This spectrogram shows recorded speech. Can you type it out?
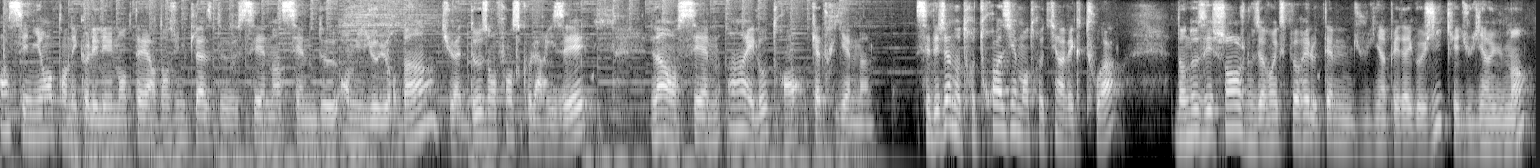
enseignante en école élémentaire dans une classe de CM1, CM2 en milieu urbain. Tu as deux enfants scolarisés, l'un en CM1 et l'autre en quatrième. C'est déjà notre troisième entretien avec toi. Dans nos échanges, nous avons exploré le thème du lien pédagogique et du lien humain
